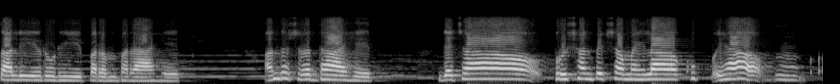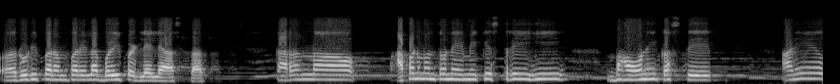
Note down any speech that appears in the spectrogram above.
चाली रूढी परंपरा आहेत अंधश्रद्धा आहेत ज्याच्या पुरुषांपेक्षा महिला खूप ह्या रूढी परंपरेला बळी पडलेल्या असतात. कारण आपण म्हणतो नेहमी की स्त्री ही भावनिक असते आणि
